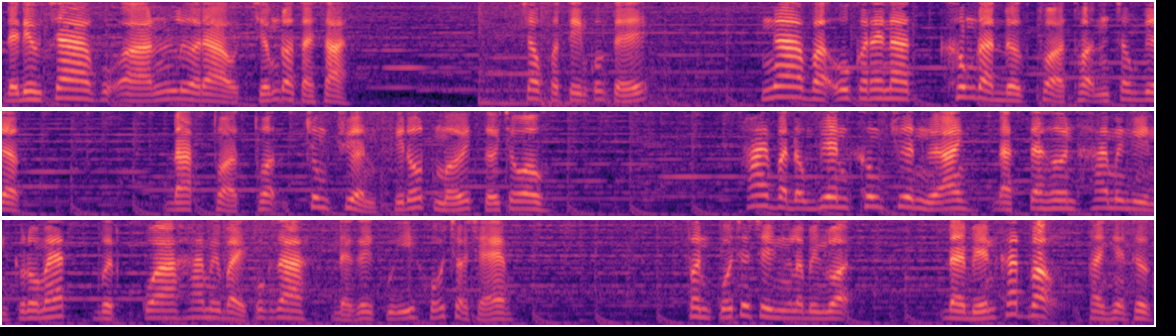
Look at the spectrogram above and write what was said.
để điều tra vụ án lừa đảo chiếm đoạt tài sản. Trong phần tin quốc tế, Nga và Ukraine không đạt được thỏa thuận trong việc đạt thỏa thuận trung chuyển khí đốt mới tới châu Âu Hai vận động viên không chuyên người Anh đạp xe hơn 20.000 km vượt qua 27 quốc gia để gây quỹ hỗ trợ trẻ em. Phần cuối chương trình là bình luận. Để biến khát vọng thành hiện thực,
